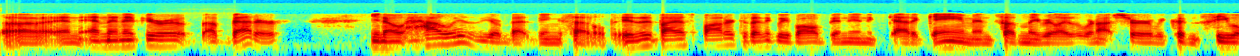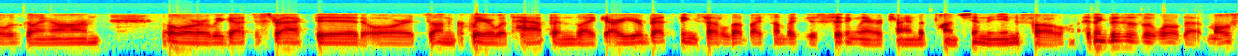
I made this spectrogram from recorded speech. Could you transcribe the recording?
Uh, and and then if you're a, a better you know, how is your bet being settled? Is it by a spotter? Because I think we've all been in at a game and suddenly realized we're not sure, we couldn't see what was going on, or we got distracted, or it's unclear what's happened. Like, are your bets being settled up by somebody just sitting there trying to punch in the info? I think this is a world that most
